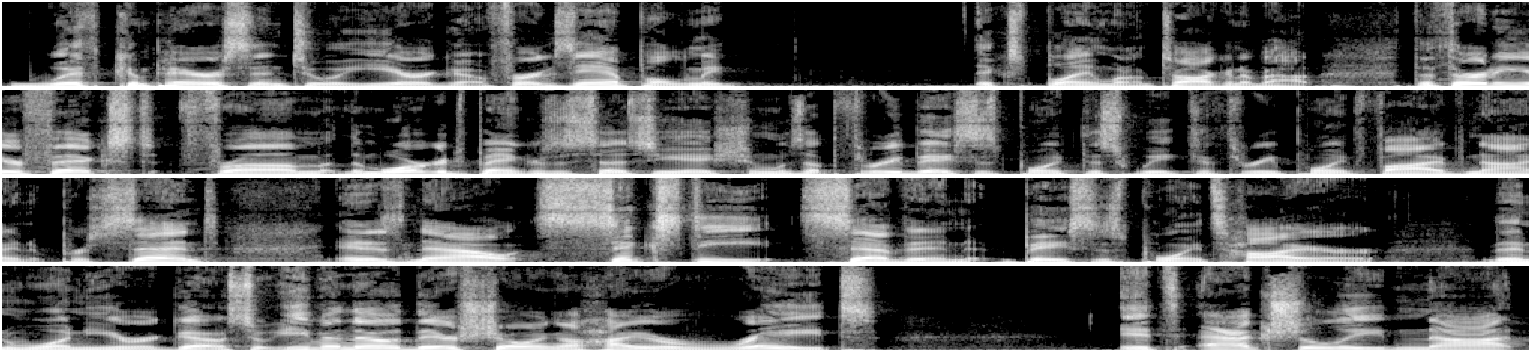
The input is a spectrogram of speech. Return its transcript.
with comparison to a year ago. For example, let me explain what I'm talking about. The 30 year fixed from the Mortgage Bankers Association was up three basis points this week to 3.59% and is now 67 basis points higher than one year ago. So even though they're showing a higher rate, it's actually not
